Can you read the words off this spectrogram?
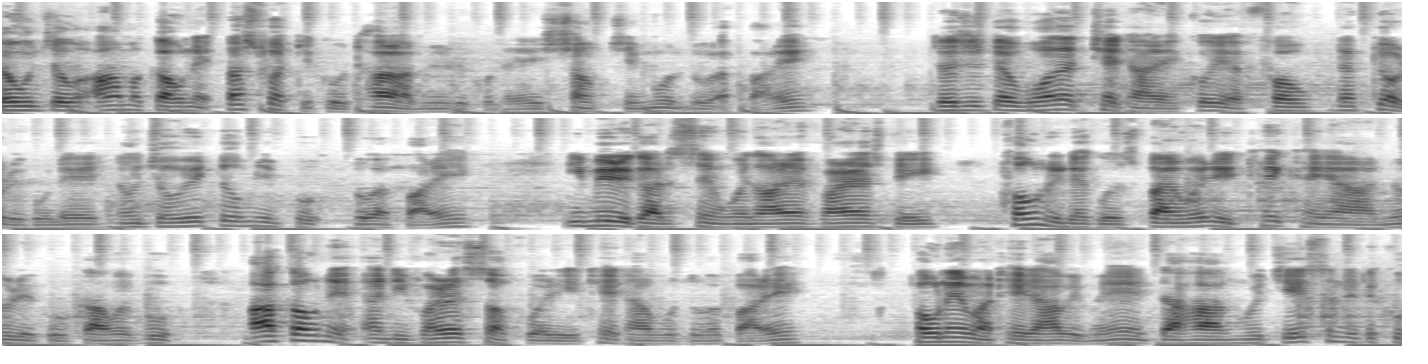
လုံခြုံအားမကောင်းတဲ့ password တွေကိုထားတာမျိုးတွေကိုလည်းရှောင်ကျဉ်မှုလိုအပ်ပါတယ်။ digital wallet ထည့်ထားတဲ့ကိုယ့်ရဲ့ဖုန်း laptop တွေကိုလည်းလုံခြုံရေးတိုးမြှင့်ဖို့လိုအပ်ပါတယ်။ email တွေကတဆင့်ဝင်လာတဲ့ virus တွေ ဖုန်းတွေထဲကို spyware တွေထိတ်ခံရတာမျိုးတွေကိုကာကွယ်ဖို့အားကောင်းတဲ့ antivirus software တွေထည့်ထားဖို့လိုအပ်ပါတယ်။ဖုန်းထဲမှာထည့်ထားပေမဲ့ဒါဟာငွေကြေးစနစ်တစ်ခု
